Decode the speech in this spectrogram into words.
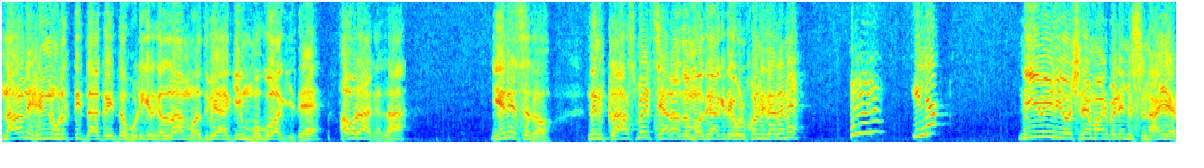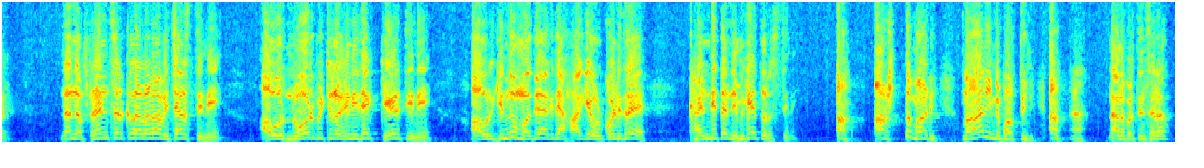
ನಾನು ಹೆಣ್ಣು ಹುಡುಕ್ತಿದ್ದಾಗ ಇದ್ದ ಹುಡುಗಿರ್ಗೆಲ್ಲ ಮದುವೆ ಆಗಿ ಮಗು ಆಗಿದೆ. ಅವರಾಗಲ್ಲ. ಏನೇ ಸರ್ ನಿನ್ ಕ್ಲಾಸ್ಮೇಟ್ಸ್ ಯಾರಾದ್ರೂ ಮದುವೆ ಆಗಿದೆ ಉಳ್ಕೊಂಡಿದಾರೇನೆ ಇಲ್ಲ. ನೀವೇನು ಯೋಚನೆ ಮಾಡಬೇಡಿ ಮಿಸ್ಟರ್ ನಾಯರ್. ನನ್ನ ಫ್ರೆಂಡ್ ಸರ್ಕಲ್ ಅಲ್ಲೆಲ್ಲ ವಿಚಾರಿಸ್ತೀನಿ. ಅವ್ರು ನೋಡ್ಬಿಟ್ಟಿರೋ ಹೆಣ್ಣಿದೆ ಕೇಳ್ತೀನಿ. ಅವ್ರಿಗಿನ್ನೂ ಮದುವೆ ಆಗದೆ ಹಾಗೆ ಉಳ್ಕೊಂಡಿದ್ರೆ ಖಂಡಿತ ನಿಮಗೆ ತೋರಿಸ್ತೀನಿ. ಆ, ಅಷ್ಟು ಮಾಡಿ. ನಾನಿನ್ನು ಬರ್ತೀನಿ. ನಾನು ಬರ್ತೀನಿ ಸರ್.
